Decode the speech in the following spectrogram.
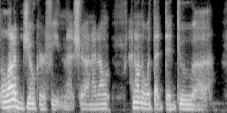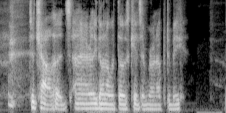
There's a lot of Joker feet in that show, and I don't I don't know what that did to uh to childhoods. I really don't know what those kids have grown up to be.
